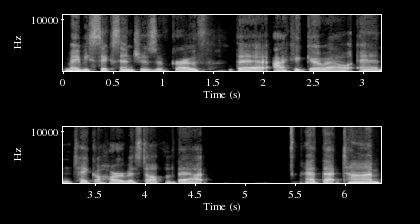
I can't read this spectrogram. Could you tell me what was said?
maybe six inches of growth that I could go out and take a harvest off of that at that time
